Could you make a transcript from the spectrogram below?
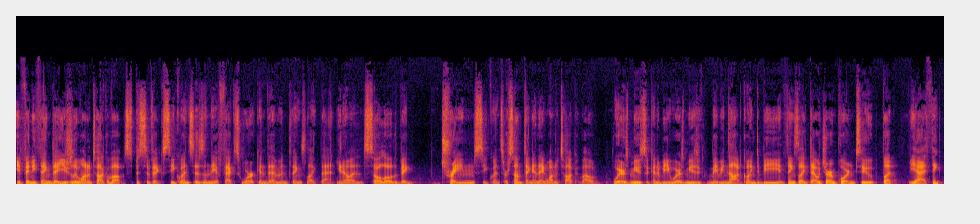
If anything, they usually want to talk about specific sequences and the effects work in them and things like that. You know, and solo, the big train sequence or something, and they want to talk about where's music going to be, where's music maybe not going to be, and things like that, which are important too. But yeah, I think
